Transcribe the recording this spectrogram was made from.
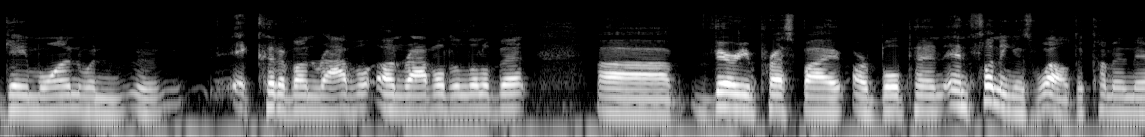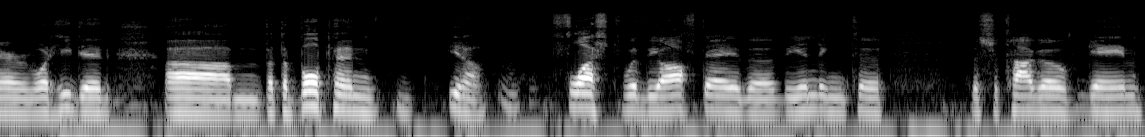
game one when uh, it could have unraveled unraveled a little bit. Uh, very impressed by our bullpen and Fleming as well to come in there and what he did. Um, but the bullpen, you know, flushed with the off day, the the ending to the Chicago game,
